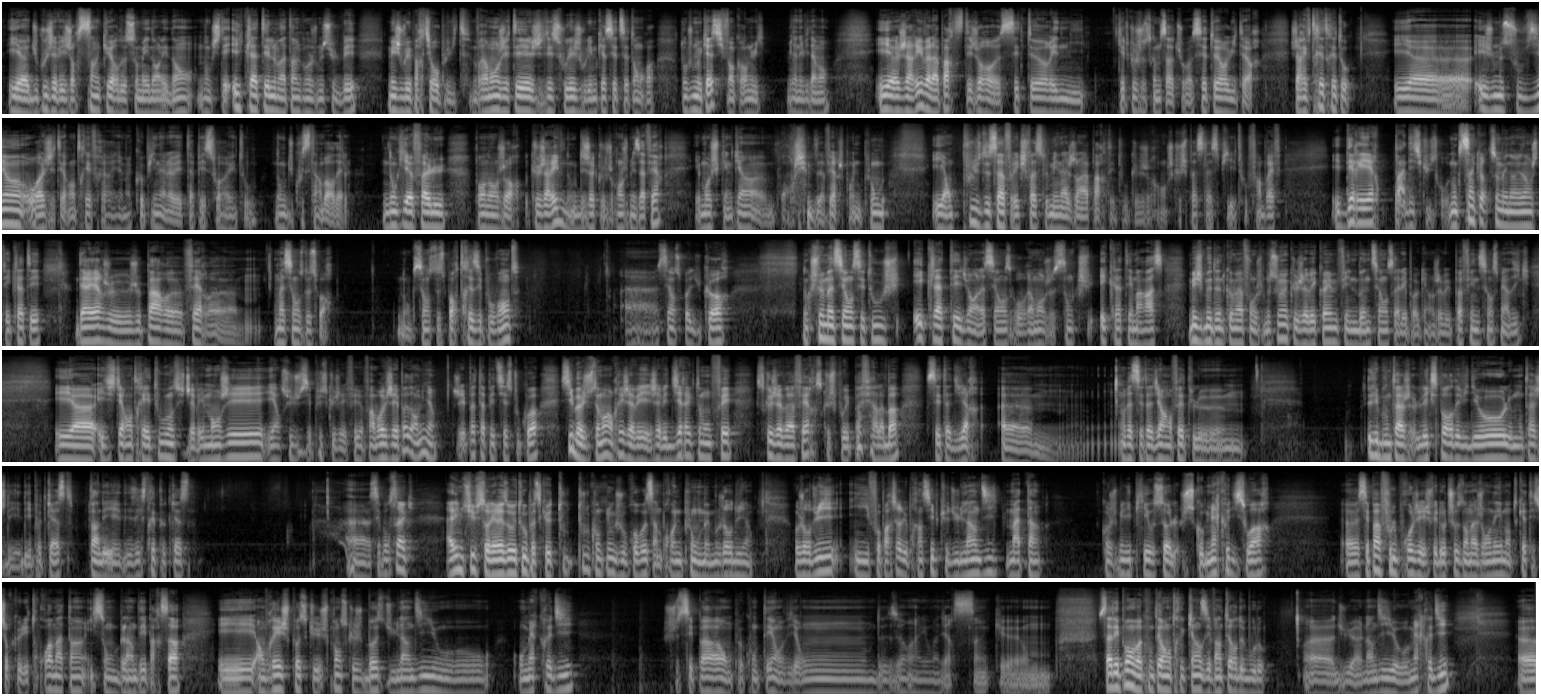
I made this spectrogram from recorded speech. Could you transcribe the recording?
Et euh, du coup, j'avais genre 5 heures de sommeil dans les dents. Donc j'étais éclaté le matin quand je me suis levé. Mais je voulais partir au plus vite. Vraiment, j'étais, j'étais saoulé, je voulais me casser de cet endroit. Donc je me casse, il fait encore nuit, bien évidemment. Et euh, j'arrive à l'appart, c'était genre 7h30. Euh, quelque chose comme ça, tu vois. 7h, 8h. J'arrive très très tôt. Et, et je me souviens, oh, j'étais rentré, frère. Il y a ma copine, elle avait tapé soirée et tout. Donc du coup, c'était un bordel. Donc il a fallu pendant genre que j'arrive, donc déjà que je range mes affaires. Et moi je suis quelqu'un, euh, pour ranger mes affaires, je prends une plombe. Et en plus de ça, il fallait que je fasse le ménage dans l'appart et tout, que je range, que je passe l'aspi et tout. Enfin bref. Et derrière, pas d'excuses gros. Donc 5 heures de sommeil dans les dents, j'étais éclaté. Derrière, je, je pars euh, faire euh, ma séance de sport. Donc séance de sport très épouvante. séance poids du corps. Donc je fais ma séance et tout, je suis éclaté durant la séance, gros, vraiment, je sens que je suis éclaté ma race, mais je me donne comme à fond. Je me souviens que j'avais quand même fait une bonne séance à l'époque, hein. j'avais pas fait une séance merdique. Et, euh, et j'étais rentré et tout, ensuite j'avais mangé, et ensuite je sais plus ce que j'avais fait. Enfin bref, j'avais pas dormi, hein. j'avais pas tapé de sieste ou quoi. Si, bah justement, après j'avais, directement fait ce que j'avais à faire, ce que je pouvais pas faire là-bas, c'est-à-dire... Euh, bah, c'est-à-dire en fait le les montages, l'export des vidéos, le montage des podcasts, enfin des, des, extraits de podcasts. Euh, c'est pour ça que allez me suivre sur les réseaux et tout, parce que tout, tout, le contenu que je vous propose, ça me prend une plombe, même aujourd'hui. Hein. Aujourd'hui, il faut partir du principe que du lundi matin, quand je mets les pieds au sol, jusqu'au mercredi soir, euh, c'est pas full projet, je fais d'autres choses dans ma journée, mais en tout cas, tu es sûr que les trois matins, ils sont blindés par ça. Et en vrai, je pense que je, pense que je bosse du lundi au, au mercredi je sais pas, on peut compter environ 2 heures, allez, on va dire 5. Euh, ça dépend, on va compter entre 15 et 20 heures de boulot, euh, du euh, lundi au mercredi.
